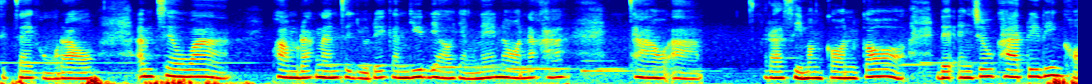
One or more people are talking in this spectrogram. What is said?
จิตใจของเราอ้ำเชื่อว่า ความรักนั้นจะอยู่ด้วยกันยืดยาวอย่างแน่นอนนะคะ ชาวอาราศีมังกรก็ The Angel Card Reading ขอ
